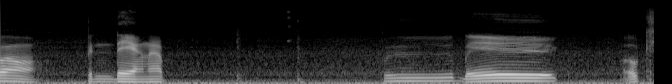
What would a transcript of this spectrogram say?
ก็เป็นแดงนะครับ ปึ๊บเบรกโอเค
